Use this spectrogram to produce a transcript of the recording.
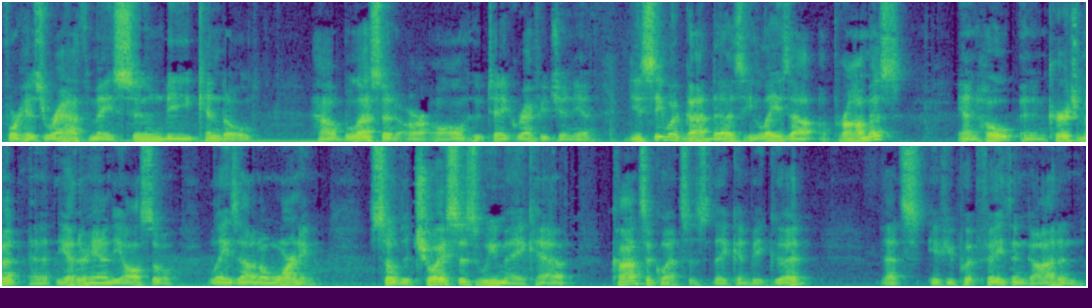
For his wrath may soon be kindled how blessed are all who take refuge in him. Do you see what God does? He lays out a promise and hope and encouragement, and at the other hand, he also lays out a warning. So the choices we make have consequences. They can be good. That's if you put faith in God and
